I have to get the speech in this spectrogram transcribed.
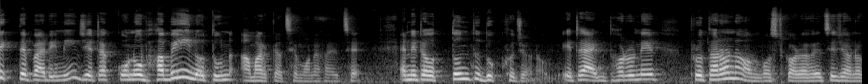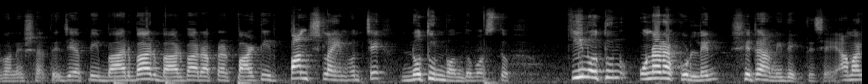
দেখতে পারিনি যেটা কোনোভাবেই নতুন আমার কাছে মনে হয়েছে। অ্যান্ড এটা অত্যন্ত দুঃখজনক। এটা এক ধরনের প্রতারণা অলমোস্ট করা হয়েছে জনগণের সাথে যে আপনি বারবার বারবার আপনার পার্টির পাঞ্চ লাইন হচ্ছে নতুন বন্দোবস্ত। কি নতুন ওনারা করলেন সেটা আমি দেখতে চাই। আমার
